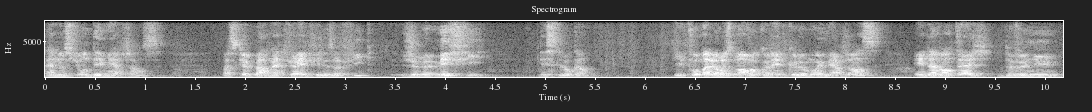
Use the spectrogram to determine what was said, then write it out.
la notion d'émergence. Parce que par naturel philosophique, je me méfie des slogans. Il faut malheureusement reconnaître que le mot émergence est davantage devenu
